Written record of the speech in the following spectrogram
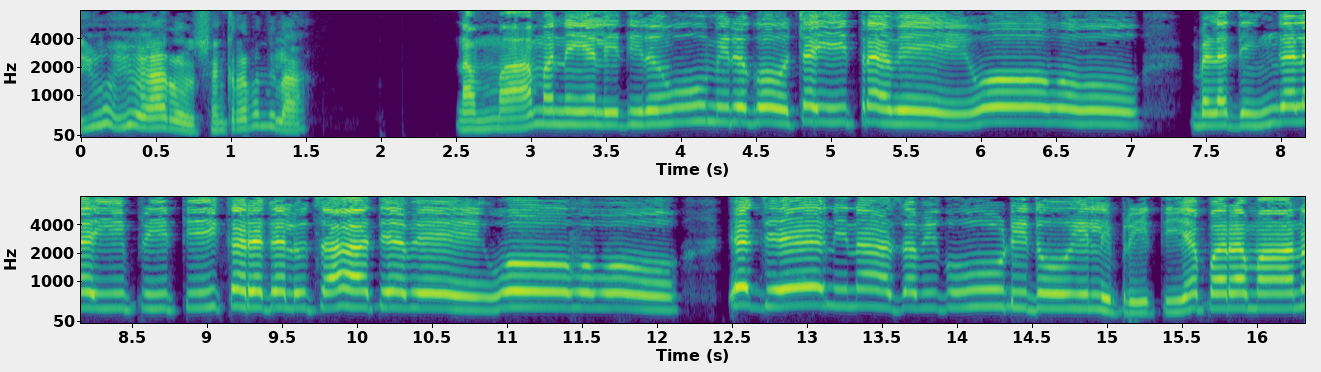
ಇವ್ ಇವ್ ಯಾರು ಶಂಕರ ಬಂದಿಲ್ಲ? ನಮ್ಮ ಮನೆಯಲ್ಲಿದಿರೋ ಮಿರುಗೋ ಚೈತ್ರವೇ. ಓ ಓ. ಬೆಳದಿಂಗಳ ಈ ಪ್ರೀತಿ ಕರಗಲು ಸಾಧ್ಯವೇ. ಓ ಓ, ಓ. ಹೆಜ್ಜೆ ನಿನ ಸವಿಗೂಡಿದು ಇಲ್ಲಿ ಪ್ರೀತಿಯ ಪರಮಾನ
